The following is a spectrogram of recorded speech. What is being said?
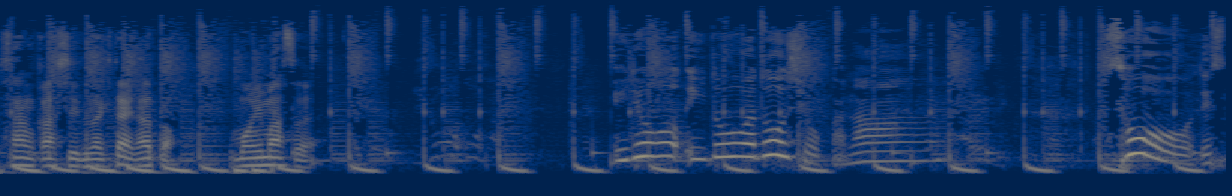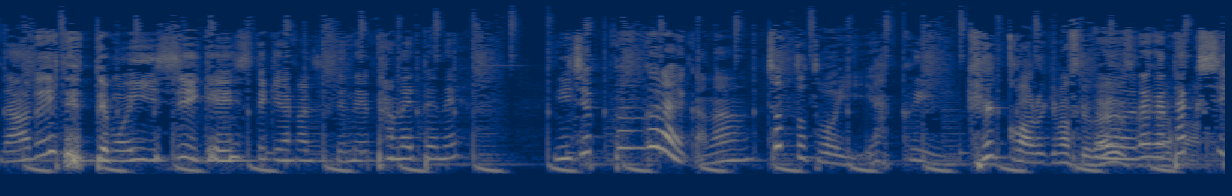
参加していただきたいなと思います。移動移動はどうしようかなそうですね。歩いてってもいいし原始的な感じでね貯めてね。20分ぐらいかな。ちょっと遠い。役員結構歩きますけど、大丈夫ですか、うんだからタクシ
